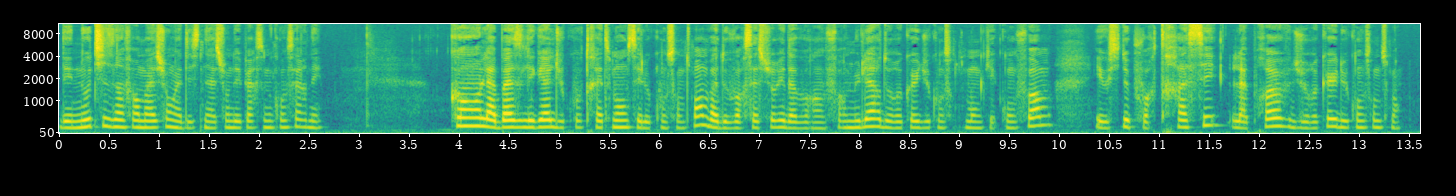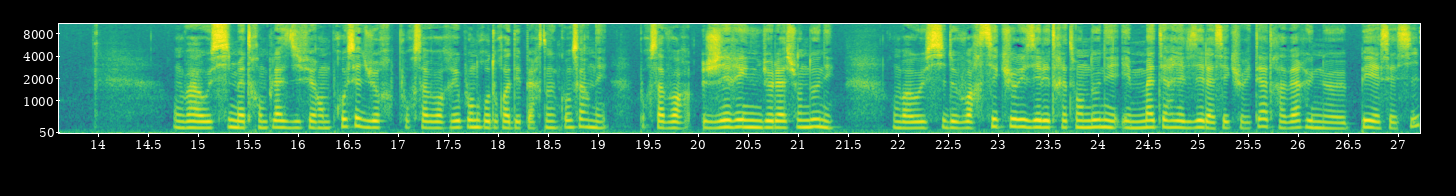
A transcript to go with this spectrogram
des notices d'information à destination des personnes concernées. Quand la base légale du traitement c'est le consentement, on va devoir s'assurer d'avoir un formulaire de recueil du consentement qui est conforme et aussi de pouvoir tracer la preuve du recueil du consentement. On va aussi mettre en place différentes procédures pour savoir répondre aux droits des personnes concernées, pour savoir gérer une violation de données. On va aussi devoir sécuriser les traitements de données et matérialiser la sécurité à travers une PSSI,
